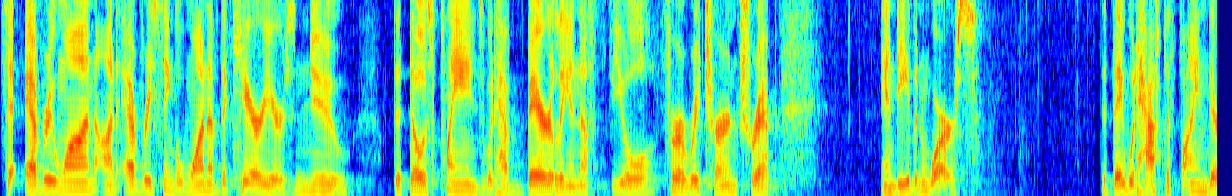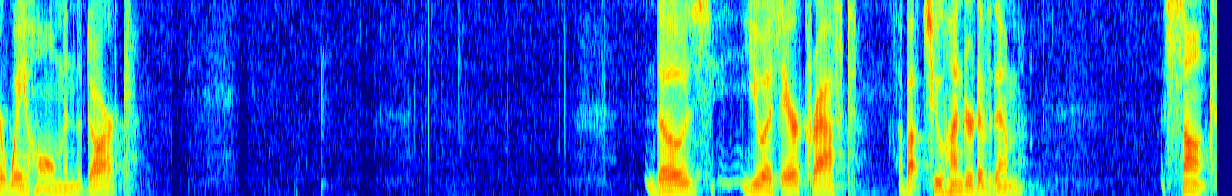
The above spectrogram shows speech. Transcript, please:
to everyone on every single one of the carriers knew that those planes would have barely enough fuel for a return trip. And even worse, that they would have to find their way home in the dark. Those U.S. aircraft, about 200 of them, sunk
